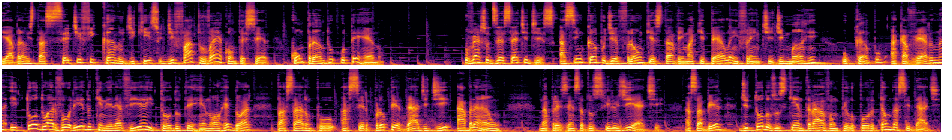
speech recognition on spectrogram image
e Abraão está certificando de que isso de fato vai acontecer, comprando o terreno. O verso 17 diz: Assim o campo de Efron, que estava em Maquipela, em frente de Manre, o campo, a caverna e todo o arvoredo que nele havia e todo o terreno ao redor passaram por a ser propriedade de Abraão, na presença dos filhos de Et, a saber, de todos os que entravam pelo portão da cidade.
